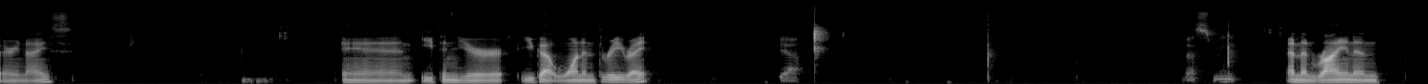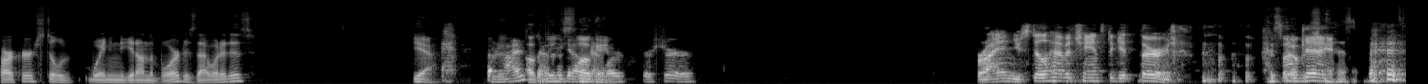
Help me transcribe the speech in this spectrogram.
Very nice. And Ethan, you're you got one and three, right? Yeah. That's me. And then Ryan and Parker still waiting to get on the board. Is that what it is? Yeah. We're doing- I'm okay. starting to Slow on the game. board for sure. Brian, you still have a chance to get third. It's still have a okay.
